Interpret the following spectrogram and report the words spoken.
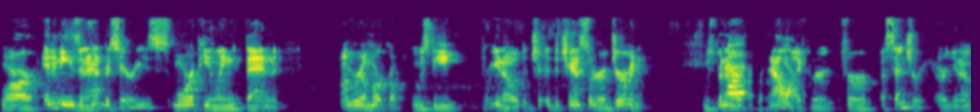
who are enemies and adversaries, more appealing than Angela Merkel, who's the you know the, the chancellor of Germany, who's been our, uh, ally yeah. for for a century, or you know,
